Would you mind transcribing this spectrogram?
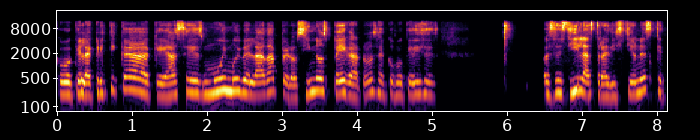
Como que la crítica que hace es muy, muy velada, pero sí nos pega, ¿no? O sea, como que dices, o sea, sí, las tradiciones que,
